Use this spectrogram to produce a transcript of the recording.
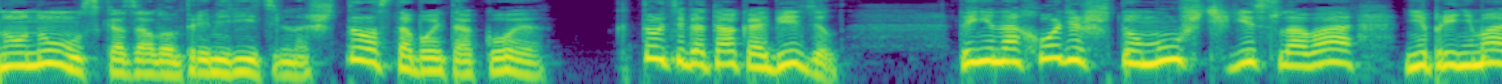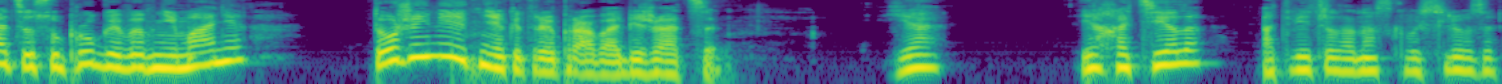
«Ну-ну», — сказал он примирительно, — «что с тобой такое? Кто тебя так обидел? Ты не находишь, что муж, чьи слова не принимаются супругой во внимание, тоже имеет некоторое право обижаться?» «Я... я хотела...» — ответила она сквозь слезы,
